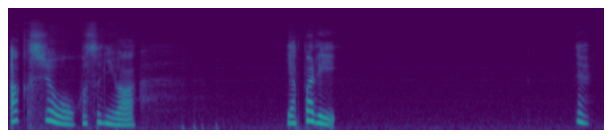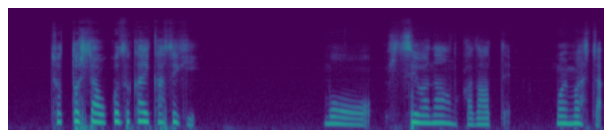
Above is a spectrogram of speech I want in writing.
アクションを起こすにはやっぱりねちょっとしたお小遣い稼ぎもう必要なのかなって思いました。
